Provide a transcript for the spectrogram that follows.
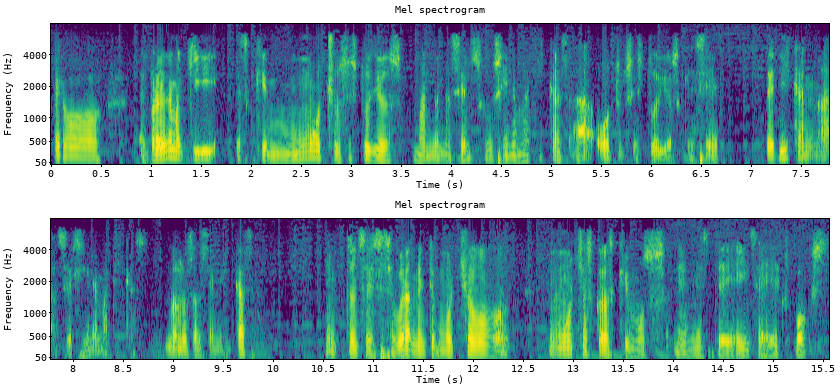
pero el problema aquí es que muchos estudios mandan a hacer sus cinemáticas a otros estudios que se dedican a hacer cinemáticas, no los hacen en casa. Entonces, seguramente mucho, muchas cosas que vimos en este Inside Xbox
